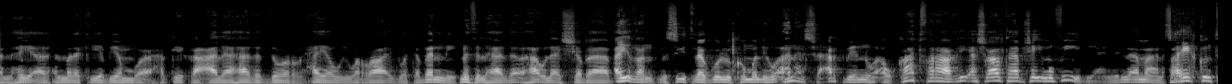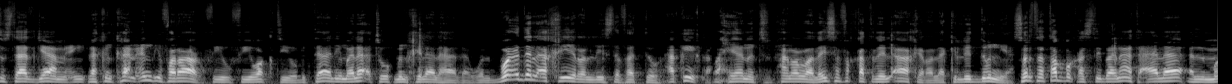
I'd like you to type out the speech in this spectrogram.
الهيئة الملكية بينبع حقيقة على هذا الدور الحيوي والرائد وتبني مثل هذا هؤلاء الشباب. أيضا نسيت أقول لكم اللي هو أنا شعرت بأنه أوقات فراغي أشغلتها بشيء مفيد يعني للأمانة. صحيح كنت أستاذ جامعي لكن كان عندي فراغ في في وقتي وبالتالي ملأته من خلال هذا. والبعد الأخير اللي استفدته حقيقة وأحيانا سبحان الله ليس فقط للآخرة لكن للدنيا. صرت أطبق استبانات على الم...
